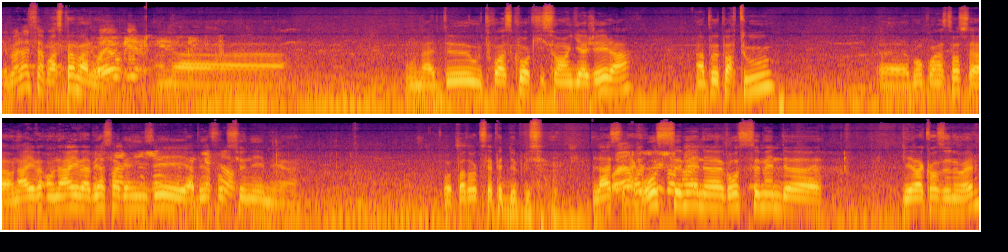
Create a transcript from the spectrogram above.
Et ben là ça brasse pas mal. Ouais. On a, on a deux ou trois secours qui sont engagés là, un peu partout. Euh, bon, pour l'instant, ça, on arrive, on arrive à bien s'organiser et à bien fonctionner, mais euh, faut pas trop que ça pète de plus. Là, c'est Ouais, la ouais, grosse semaine, euh, grosse semaine de, des vacances de Noël,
